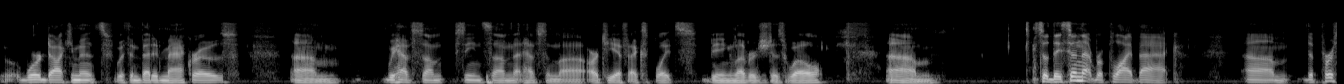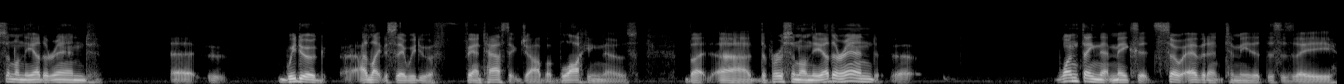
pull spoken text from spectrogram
Word documents with embedded macros. Um, we have some seen some that have some uh, RTF exploits being leveraged as well. Um, so they send that reply back. Um, the person on the other end, uh, we do. A, I'd like to say we do a fantastic job of blocking those, but uh, the person on the other end. Uh, one thing that makes it so evident to me that this is a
